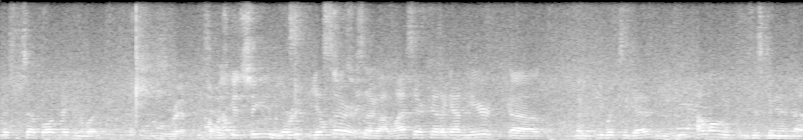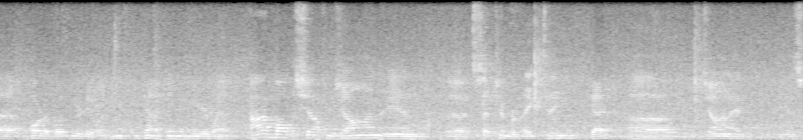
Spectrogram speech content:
Mr. Seth Walker, how you doing, buddy? Always good seeing you, Yes, yes sir. So uh, last haircut I got in here uh, maybe a few weeks ago. How long has this been uh, part of what you're doing? You, you kind of came in here when? I bought the shop from John in uh, September of 18. Okay. Uh, John had his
